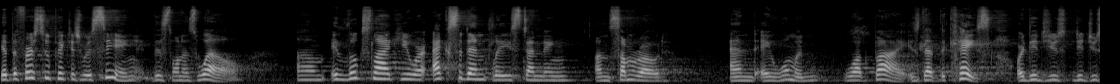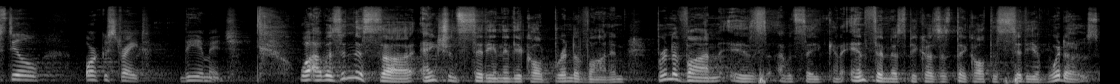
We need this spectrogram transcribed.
Yet the first two pictures we're seeing, this one as well, um, it looks like you were accidentally standing on some road and a woman walked by. Is that the case? Or did you, did you still orchestrate the image? Well, I was in this uh, ancient city in India called Brindavan, and Brindavan is, I would say, kind of infamous because they call it the city of widows.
